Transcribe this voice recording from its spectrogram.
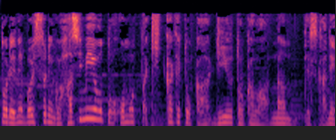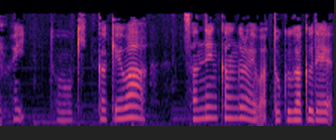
トレね、ボイストリングを始めようと思ったきっかけとか、理由とかは何ですかね？はい。と、きっかけは、3年間ぐらいは独学で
